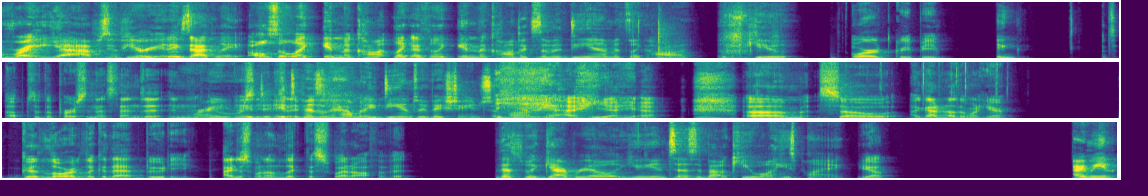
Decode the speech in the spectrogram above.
Right. Yeah. Absolutely. Period. Exactly. Also, like in the con, like I feel like in the context of a DM, it's like hot, it's cute. or creepy. It's up to the person that sends it and Right. who It, it depends on how many DMs we've exchanged so far. Yeah, yeah, yeah. Um, so I got another one here. Good lord, look at that booty. I just want to lick the sweat off of it. That's what Gabrielle Union says about Q while he's playing. Yep. I mean,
